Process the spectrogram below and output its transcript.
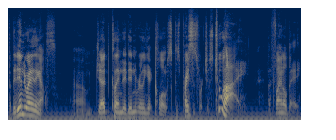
but they didn't do anything else. Um, Jed claimed they didn't really get close because prices were just too high the final day.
